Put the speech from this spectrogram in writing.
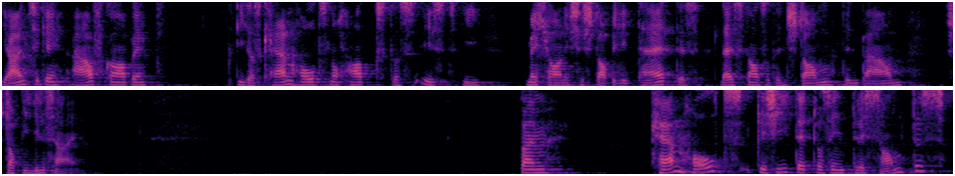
Die einzige Aufgabe die das Kernholz noch hat, das ist die mechanische Stabilität. Es lässt also den Stamm, den Baum stabil sein. Beim Kernholz geschieht etwas Interessantes.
